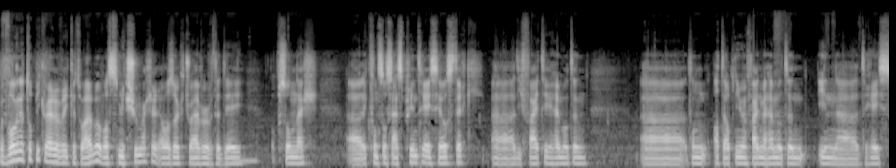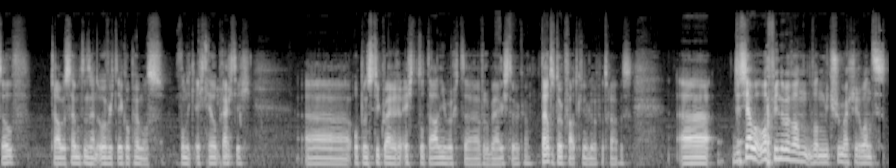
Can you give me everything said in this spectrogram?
de volgende topic waarover ik het wou hebben was Mick Schumacher. Hij was ook driver of the day op zondag. Uh, ik vond zelfs zijn sprintrace heel sterk. Uh, die fight tegen Hamilton. Uh, dan had hij opnieuw een fight met Hamilton in de race zelf. Trouwens, Hamilton zijn overtake op hem was, vond ik echt heel prachtig. op een stuk waar er echt totaal niet wordt voorbijgestoken. Daar had het ook fout kunnen lopen trouwens. dus ja, wat, wat, vinden we van, van Mick Schumacher? Want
